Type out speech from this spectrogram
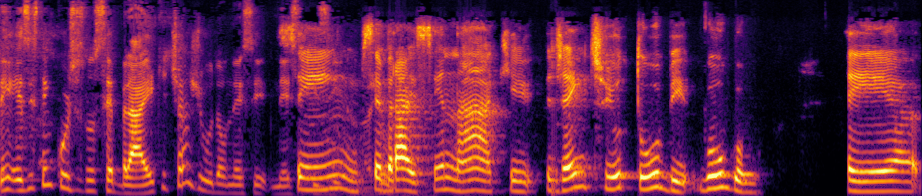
Tem, existem cursos no Sebrae que te ajudam nesse. nesse Sim, Sebrae, Senac, gente, YouTube, Google. É,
